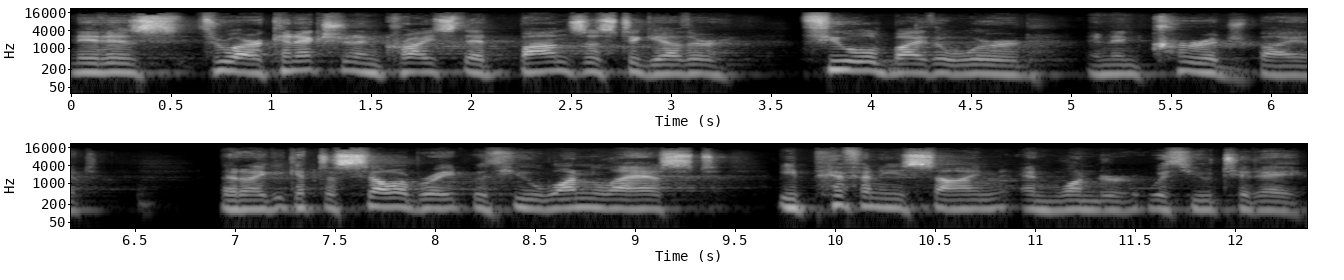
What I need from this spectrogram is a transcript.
And it is through our connection in Christ that bonds us together, fueled by the word and encouraged by it, that I get to celebrate with you one last epiphany sign and wonder with you today,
